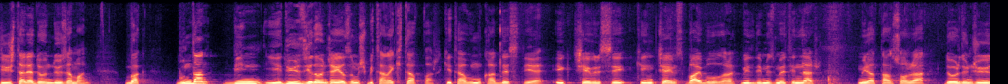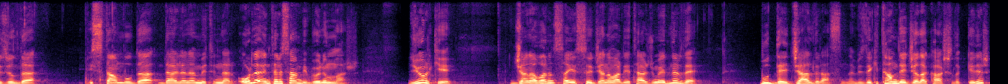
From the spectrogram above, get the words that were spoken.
dijitale döndüğü zaman bak bundan 1700 yıl önce yazılmış bir tane kitap var. Kitabı Mukaddes diye. İlk çevirisi King James Bible olarak bildiğimiz metinler. Milattan sonra 4. yüzyılda İstanbul'da derlenen metinler. Orada enteresan bir bölüm var. Diyor ki canavarın sayısı, canavar diye tercüme edilir de bu deccaldir aslında. Bizdeki tam deccala karşılık gelir.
